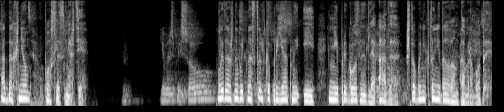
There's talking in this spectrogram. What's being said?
Отдохнем после смерти. Вы должны быть настолько приятны и непригодны для ада, чтобы никто не дал вам там работы.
